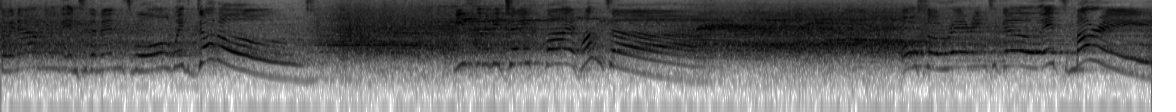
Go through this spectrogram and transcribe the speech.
So we now move into the men's wall with Donald. He's going to be chased by Hunter. Also rearing to go, it's Murray.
